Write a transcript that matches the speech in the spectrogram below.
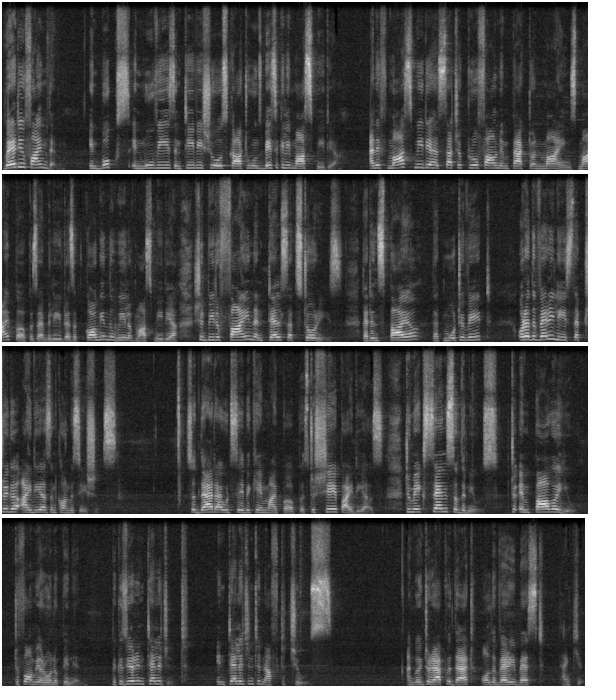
Where do you find them? In books, in movies, in TV shows, cartoons, basically mass media. And if mass media has such a profound impact on minds, my purpose, I believed, as a cog in the wheel of mass media, should be to find and tell such stories that inspire, that motivate, or at the very least, that trigger ideas and conversations. So that I would say became my purpose to shape ideas, to make sense of the news, to empower you to form your own opinion because you're intelligent, intelligent enough to choose. I'm going to wrap with that. All the very best. Thank you.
